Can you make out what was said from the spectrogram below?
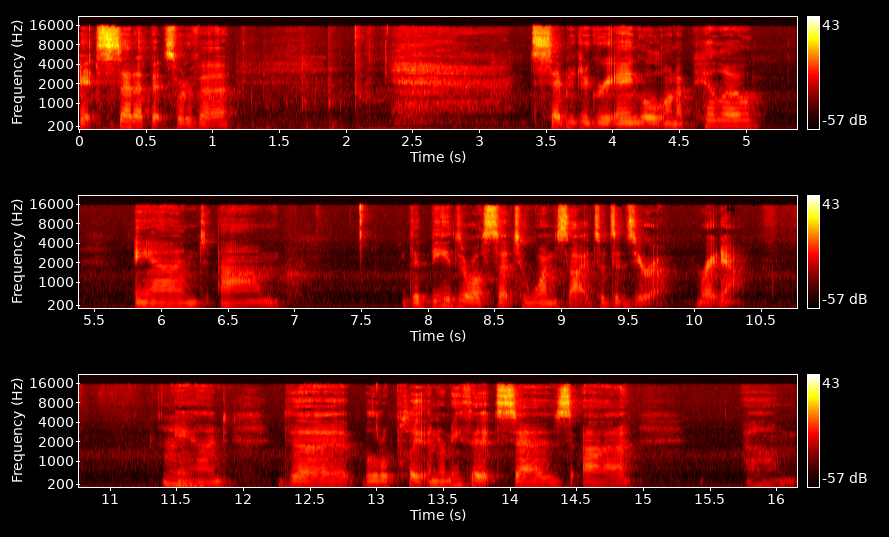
it's set up at sort of a seventy degree angle on a pillow, and um, the beads are all set to one side, so it's at zero right now. And the little plate underneath it says uh, um,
